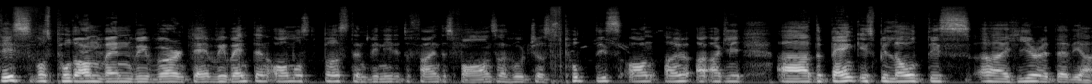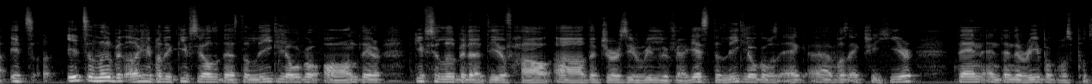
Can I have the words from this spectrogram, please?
This was put on when we were there. We went then almost bust and we needed to find a sponsor who just put this on uh, uh ugly. Uh, the bank is below this uh, here and then yeah, it's it's a little bit ugly, but it gives you also there's the league logo on there. Gives you a little bit idea of how uh, the jersey really looks like. Yes, the league logo was was actually here then and then the Reebok was put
